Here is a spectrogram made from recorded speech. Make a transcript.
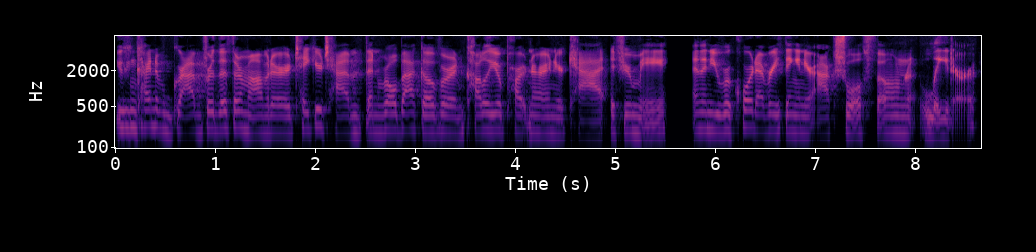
You can kind of grab for the thermometer, take your temp, then roll back over and cuddle your partner and your cat if you're me, and then you record everything in your actual phone later.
